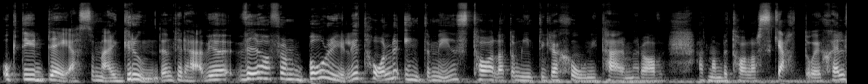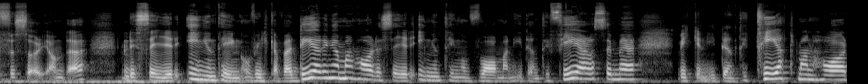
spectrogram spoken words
och det är ju det som är grunden till det här. Vi har, vi har från borgerligt håll, inte minst, talat om integration i termer av att man betalar skatt och är självförsörjande. Men det säger ingenting om vilka värderingar man har, det säger ingenting om vad man identifierar sig med, vilken identitet man har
